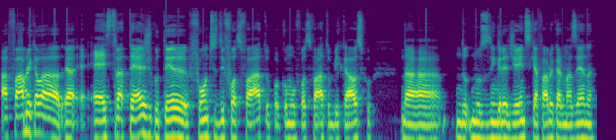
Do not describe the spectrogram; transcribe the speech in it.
a fábrica ela, é, é estratégico ter fontes de fosfato, como o fosfato bicálcico, na, no, nos ingredientes que a fábrica armazena?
